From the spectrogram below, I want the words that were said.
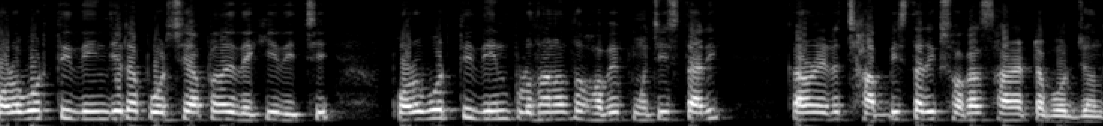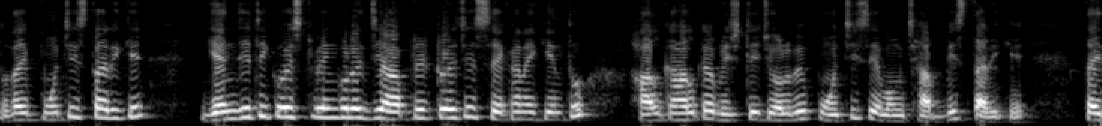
পরবর্তী দিন যেটা পড়ছে, আপনাদের দেখিয়ে দিচ্ছি। পরবর্তী দিন প্রধানত হবে পঁচিশ তারিখ। কারণ এটা ছাব্বিশ তারিখ সকাল সাড়ে আটটা পর্যন্ত। তাই পঁচিশ তারিখে গ্যাঞ্জেটিক ওয়েস্ট বেঙ্গলের যে আপডেট রয়েছে, সেখানে কিন্তু হালকা হালকা বৃষ্টি চলবে পঁচিশ এবং ছাব্বিশ তারিখে। তাই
